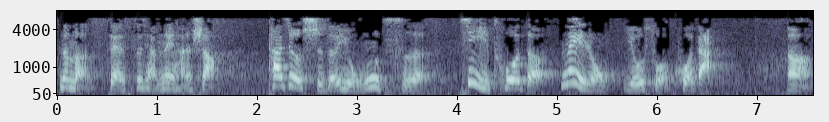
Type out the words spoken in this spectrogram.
那么在思想内涵上，它就使得咏物词寄托的内容有所扩大。啊，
